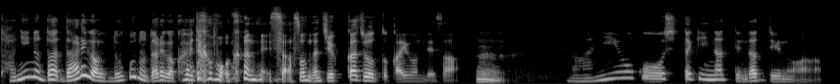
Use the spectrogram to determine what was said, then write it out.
他人のだ誰がどこの誰が書いたかもわかんないさ そんな10か条とか読んでさ。うん。何をこう知った気になってんだっていうのは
